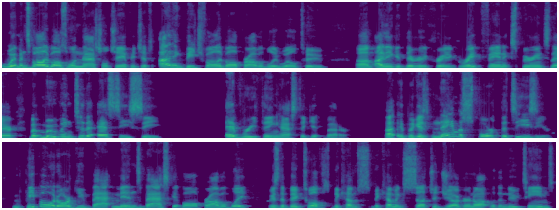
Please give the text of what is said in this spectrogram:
women's volleyball's won national championships. I think beach volleyball probably will too. Um, I think they're going to create a great fan experience there. But moving to the SEC, everything has to get better. Uh, because name a sport that's easier. People would argue bat, men's basketball probably because the Big 12 becomes becoming such a juggernaut with the new teams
